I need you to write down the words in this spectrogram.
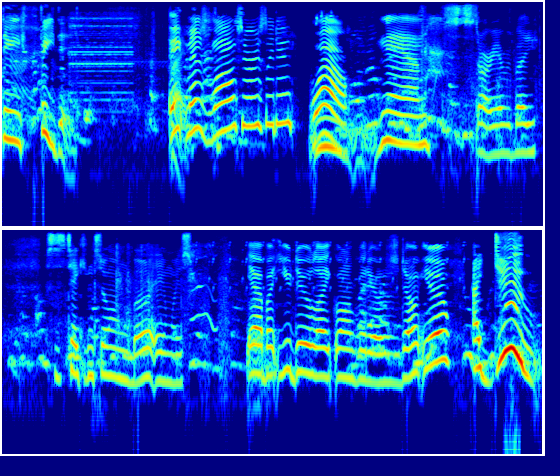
defeated. Eight Right. minutes long. Seriously, dude. Wow. Man, sorry everybody. This is taking so long, but anyways, Yeah, but you do like long videos, don't you? I do.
